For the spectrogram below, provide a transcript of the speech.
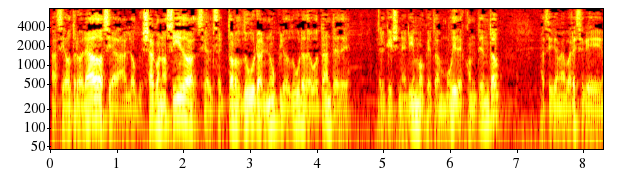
hacia otro lado, hacia lo ya conocido, hacia el sector duro, el núcleo duro de votantes de, del kirchnerismo que está muy descontento. Así que me parece que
